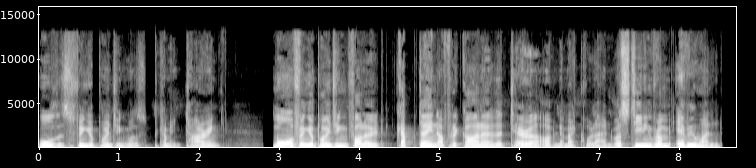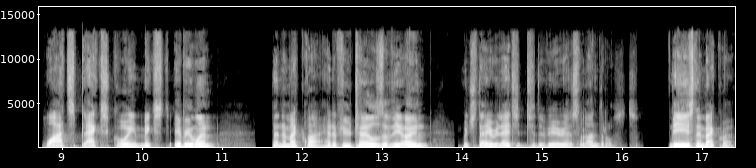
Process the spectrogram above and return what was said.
All this finger pointing was becoming tiring. More finger pointing followed. Captain Afrikaner, the terror of Namakwaland, was stealing from everyone whites, blacks, Khoi, mixed, everyone. The Namakwa had a few tales of their own, which they related to the various Landdrosts. These the Macra,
